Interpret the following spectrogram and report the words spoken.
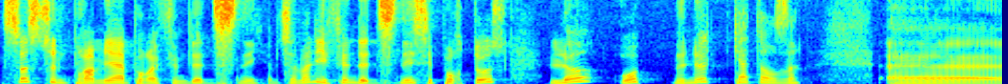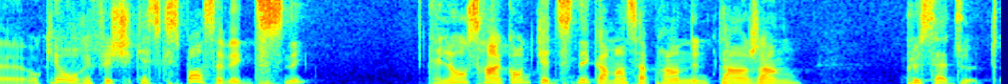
Ça, c'est une première pour un film de Disney. Habituellement, les films de Disney, c'est pour tous. Là, hop, minute, 14 ans. Euh, OK, on réfléchit, qu'est-ce qui se passe avec Disney? Et là, on se rend compte que Disney commence à prendre une tangente plus adulte.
